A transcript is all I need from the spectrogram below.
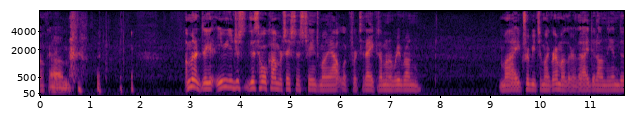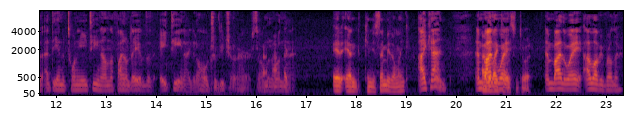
Okay. Um, I'm gonna dig it. You, you just this whole conversation has changed my outlook for today because I'm gonna rerun my tribute to my grandmother that I did on the end of, at the end of 2018 on the final day of the 18. I did a whole tribute show to her, so I'm going to run I- that. And, and can you send me the link? I can. And I by the like way, to listen to it. and by the way, I love you, brother.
